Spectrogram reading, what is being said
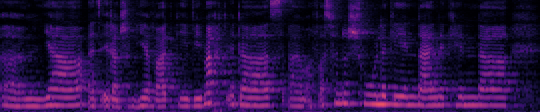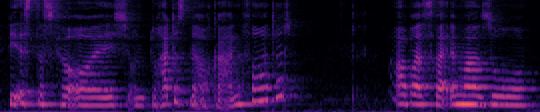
ähm, ja, als ihr dann schon hier wart, wie, wie macht ihr das? Ähm, auf was für eine Schule gehen deine Kinder? Wie ist das für euch? Und du hattest mir auch geantwortet, aber es war immer so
